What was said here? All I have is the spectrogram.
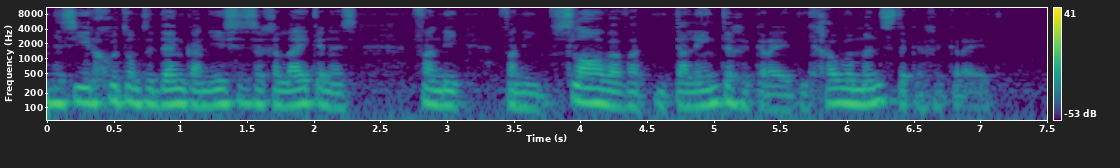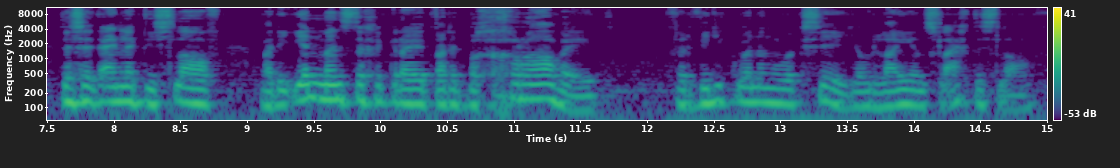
En is hier goed om te dink aan Jesus se gelykenis van die van die slawe wat die talente gekry het, die goue muntstukke gekry het. Dis uiteindelik die slaaf wat die een muntstuk gekry het wat dit begrawe het vir wie die koning ook sê jou lui en slegte slaaf.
